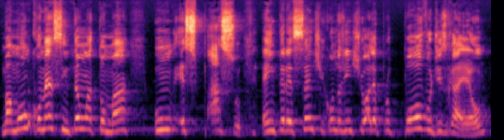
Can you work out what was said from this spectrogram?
Mamon começa então a tomar um espaço. É interessante que quando a gente olha para o povo de Israel,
